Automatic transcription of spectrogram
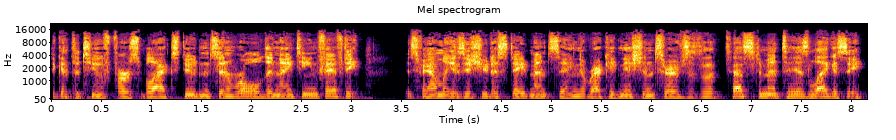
to get the two first black students enrolled in 1950. His family has issued a statement saying the recognition serves as a testament to his legacy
